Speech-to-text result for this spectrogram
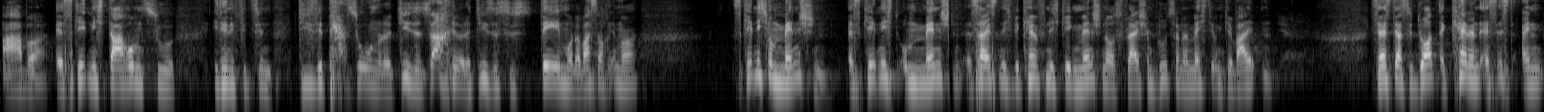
aber, es geht nicht darum zu identifizieren, diese Person oder diese Sache oder dieses System oder was auch immer. Es geht nicht um Menschen. Es geht nicht um Menschen. Es heißt nicht, wir kämpfen nicht gegen Menschen aus Fleisch und Blut, sondern Mächte und Gewalten. Das heißt, dass wir dort erkennen, es ist ein,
